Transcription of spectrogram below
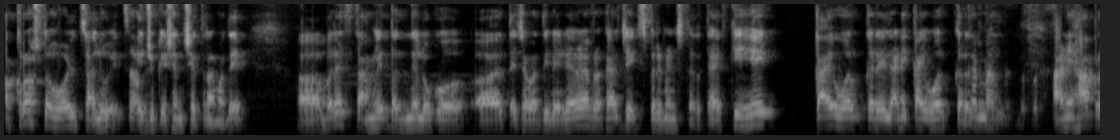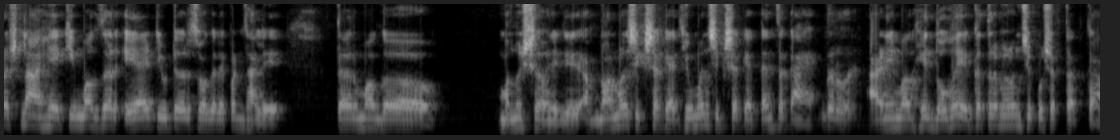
अक्रॉस द वर्ल्ड चालू आहेत. एज्युकेशन क्षेत्रामध्ये. बरेच चांगले तज्ज्ञ लोक त्याच्यावरती वेगवेगळ्या प्रकारचे एक्सपेरिमेंट्स करतायत की हे काय वर्क करेल आणि काय वर्क करत नाही. आणि हा प्रश्न आहे की मग जर ए आय ट्युटर्स वगैरे पण झाले तर मग मनुष्य म्हणजे जे नॉर्मल शिक्षक आहेत ह्युमन शिक्षक आहेत त्यांचं काय? बरोबर. आणि मग हे दोघं एकत्र मिळून शिकू शकतात का?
